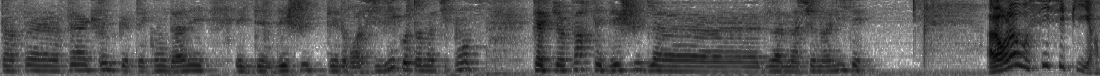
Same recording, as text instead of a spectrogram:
t'as fait, fait un crime que t'es condamné et que t'es déchu de tes droits civiques, automatiquement quelque part t'es déchu de la de la nationalité. Alors là aussi, c'est pire.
